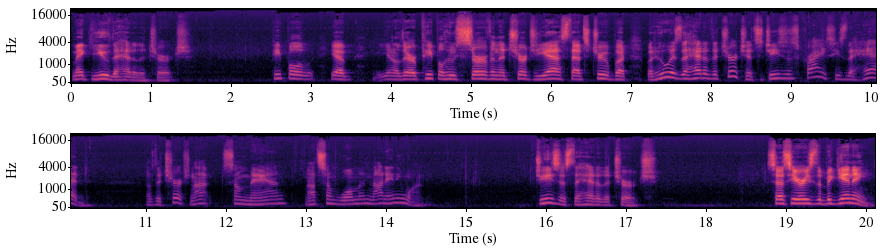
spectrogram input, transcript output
make you the head of the church. People, yeah, you know, there are people who serve in the church. Yes, that's true. But, but who is the head of the church? It's Jesus Christ. He's the head of the church, not some man, not some woman, not anyone. Jesus, the head of the church. It says here he's the beginning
